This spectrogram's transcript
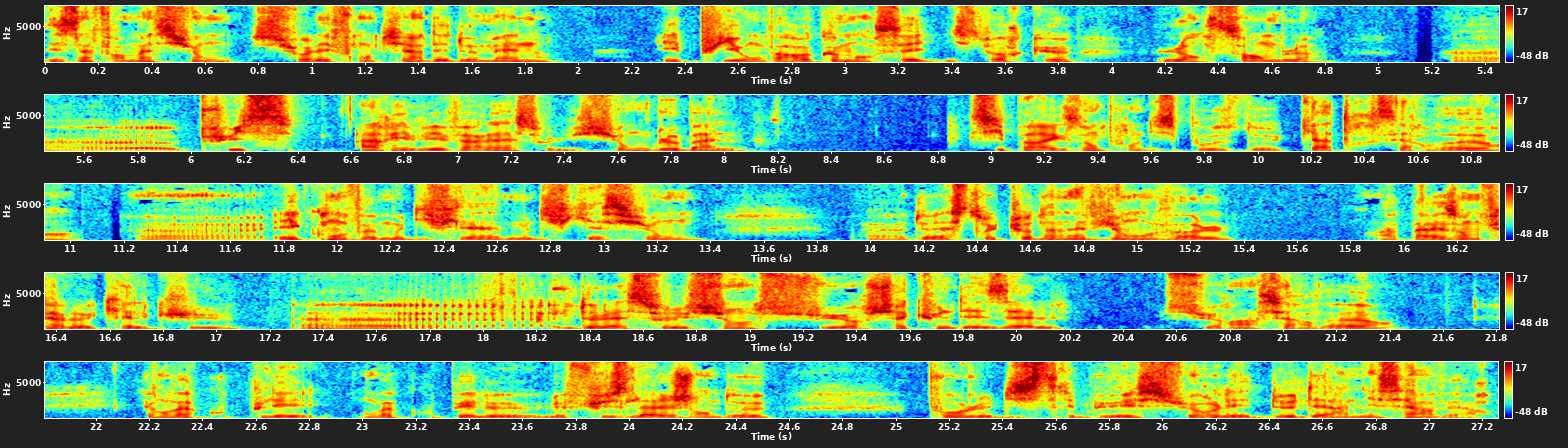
les informations sur les frontières des domaines et puis on va recommencer histoire que l'ensemble euh, puisse arriver vers la solution globale. Si par exemple on dispose de quatre serveurs euh, et qu'on veut modifier la modification de la structure d'un avion en vol, on va par exemple faire le calcul euh, de la solution sur chacune des ailes sur un serveur et on va, coupler, on va couper le, fuselage en deux pour le distribuer sur les deux derniers serveurs.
